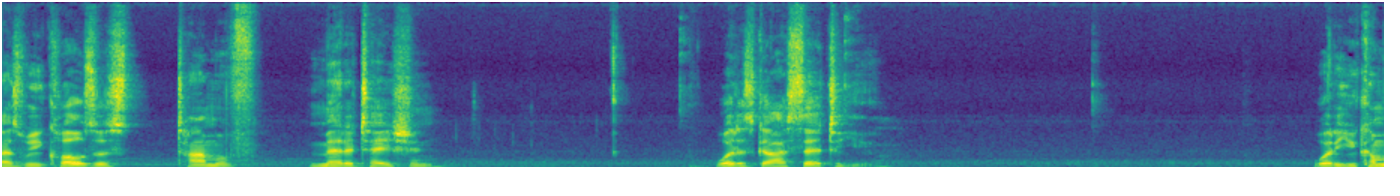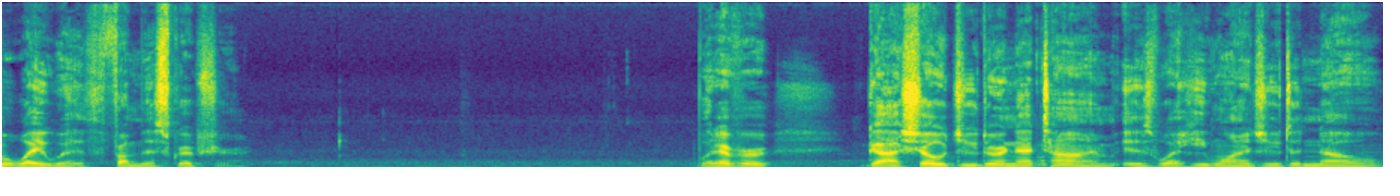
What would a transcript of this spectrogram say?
As we close this time of meditation, what has God said to you? What do you come away with from this scripture? Whatever God showed you during that time is what He wanted you to know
